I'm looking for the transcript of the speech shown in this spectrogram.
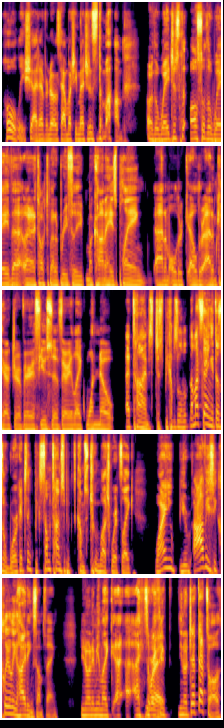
holy shit! I never noticed how much he mentions the mom. Or the way, just the, also the way that and I talked about it briefly. McConaughey's playing Adam, older elder Adam character, very effusive, very like one note. At times, it just becomes a little. I'm not saying it doesn't work. I just think sometimes it becomes too much, where it's like, why are you? You're obviously clearly hiding something. You know what I mean? Like, I, I- so I think you know that, that's all.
